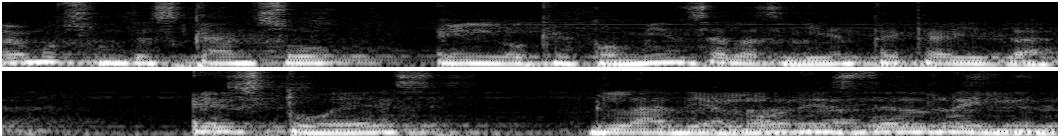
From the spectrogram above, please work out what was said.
Tomemos un descanso en lo que comienza la siguiente caída. Esto es Gladiadores del Ring.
